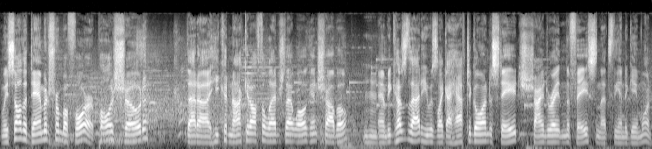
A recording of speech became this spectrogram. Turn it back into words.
We saw the damage from before. Polish showed that uh, he could not get off the ledge that well against Shabo. Mm-hmm. And because of that, he was like, I have to go onto stage, shined right in the face, and that's the end of game one.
